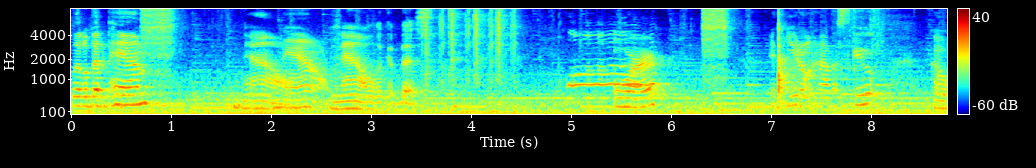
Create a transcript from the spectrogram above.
Little bit of Pam. Now. Now. Now look at this. Or if you don't have a scoop, go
